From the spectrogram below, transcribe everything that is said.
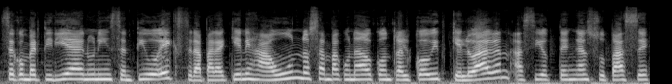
se convertiría en un incentivo extra para quienes aún no se han vacunado contra el COVID, que lo hagan, así obtengan su pase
